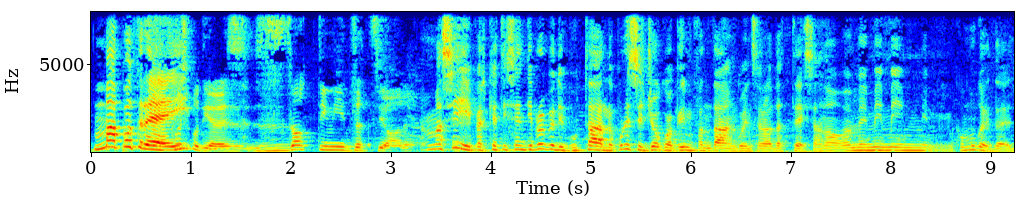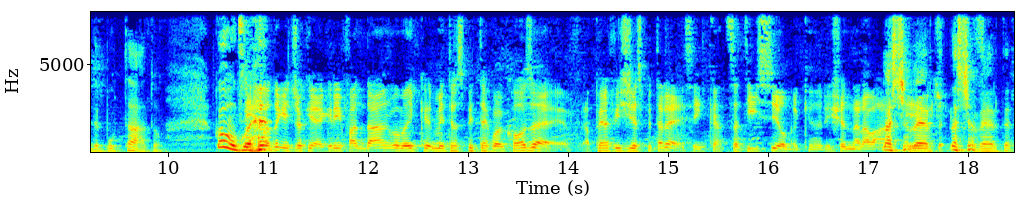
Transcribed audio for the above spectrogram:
Ma come si potrei. può dire? Zottimizzazione. Ma sì, perché ti senti proprio di buttarlo. Pure se gioco a Grim Fandango in sala d'attesa, no? Mi- mi- mi- comunque è è Sì, Comunque. guarda che giochi a Green Fandango men- mentre aspetti qualcosa, e appena finisci di aspettare sei incazzatissimo perché non riesci ad andare avanti. Lascia perdere, lascia perdere.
